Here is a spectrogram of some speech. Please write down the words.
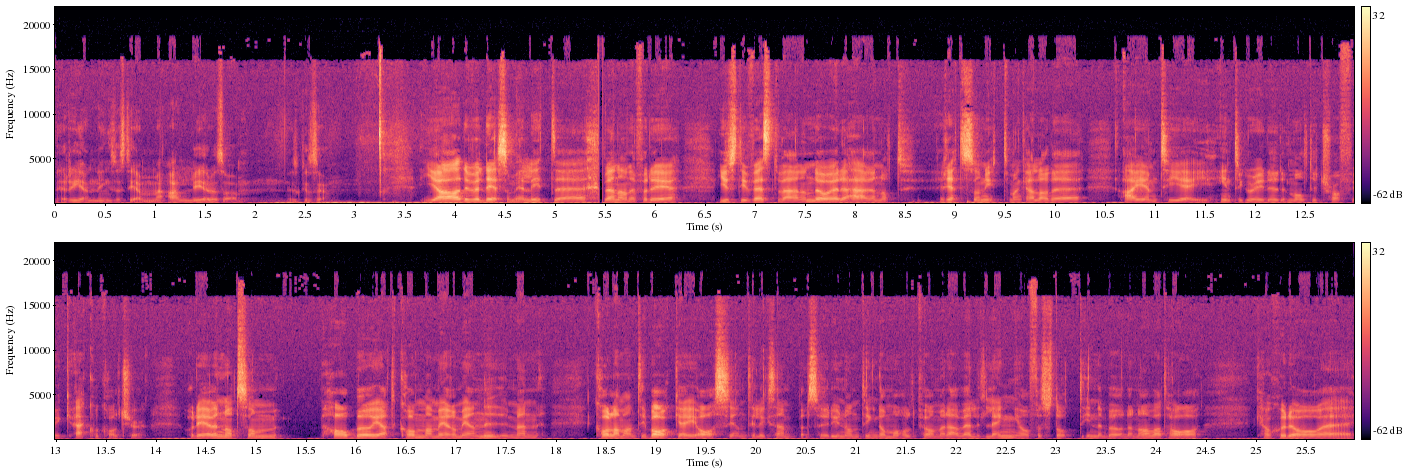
reningssystem med alger och så. Jag ska säga. Ja, det är väl det som är lite spännande för det just i västvärlden då är det här något rätt så nytt. Man kallar det IMTA, Integrated Multitrophic Aquaculture. Och det är väl något som har börjat komma mer och mer nu men kollar man tillbaka i Asien till exempel så är det ju någonting de har hållit på med där väldigt länge och förstått innebörden av att ha kanske då eh,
